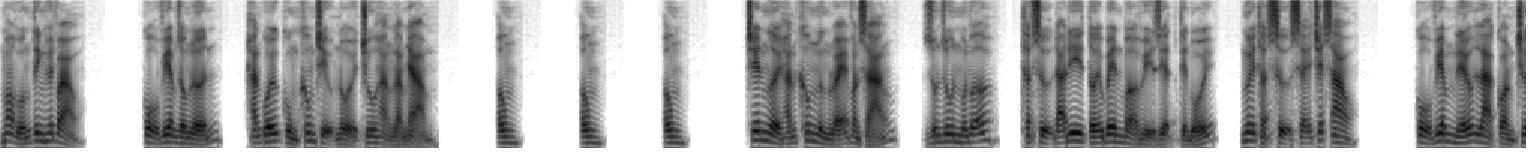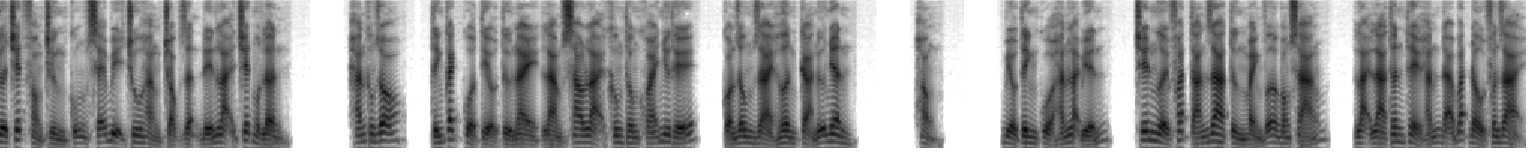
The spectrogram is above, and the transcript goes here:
mau uống tinh huyết vào. Cổ viêm rồng lớn, hắn cuối cùng không chịu nổi chu hàng làm nhảm. Ông ông ông. Trên người hắn không ngừng lóe văn sáng, run run muốn vỡ, thật sự đã đi tới bên bờ hủy diệt tiền bối, ngươi thật sự sẽ chết sao? Cổ viêm nếu là còn chưa chết phòng chừng cũng sẽ bị chu Hằng chọc giận đến lại chết một lần. Hắn không rõ, tính cách của tiểu tử này làm sao lại không thống khoái như thế, còn rông dài hơn cả nữ nhân. Hỏng. Biểu tình của hắn lại biến, trên người phát tán ra từng mảnh vỡ bóng sáng, lại là thân thể hắn đã bắt đầu phân giải.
